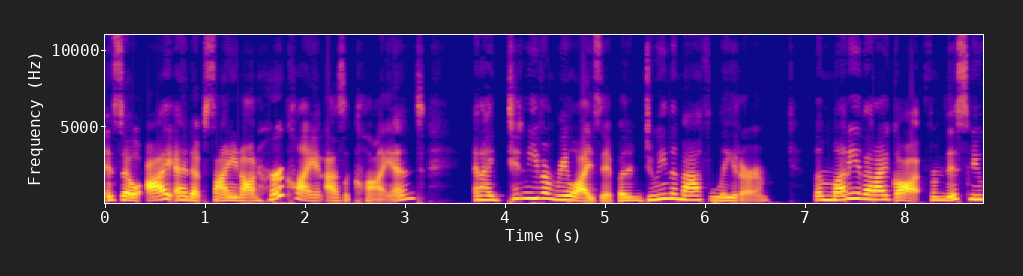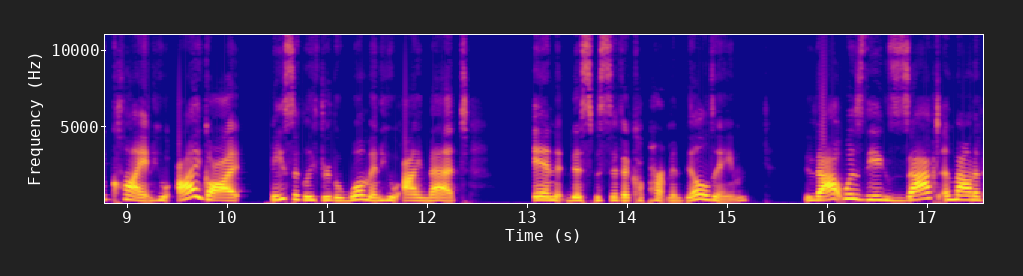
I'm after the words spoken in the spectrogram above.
And so I end up signing on her client as a client. And I didn't even realize it. But in doing the math later, the money that I got from this new client, who I got basically through the woman who I met in this specific apartment building, that was the exact amount of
